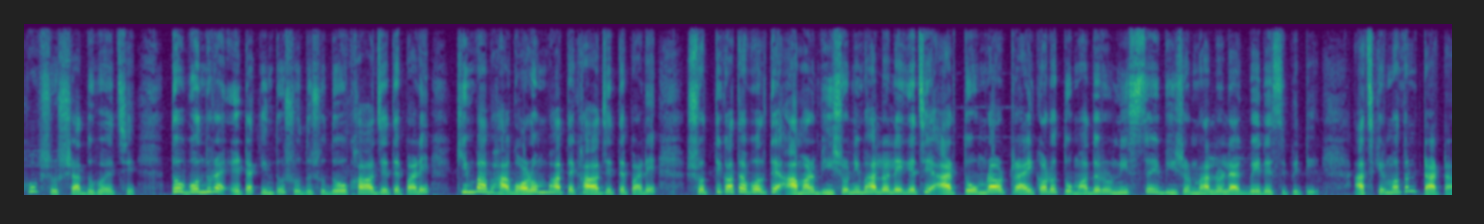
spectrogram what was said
খুব সুস্বাদু হয়েছে। তো বন্ধুরা, এটা কিন্তু শুধু শুধুও খাওয়া যেতে পারে কিংবা ভা, গরম ভাতে খাওয়া যেতে পারে। সত্যি কথা বলতে আমার ভীষণই ভালো লেগেছে আর তোমরাও ট্রাই করো, তোমাদেরও নিশ্চয়ই ভীষণ ভালো লাগবে এই রেসিপিটি আজকের মতন টাটা।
